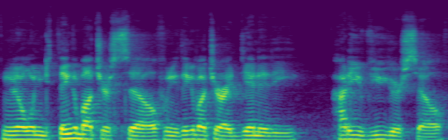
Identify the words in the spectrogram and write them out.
you know, when you think about yourself, when you think about your identity, how do you view yourself?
